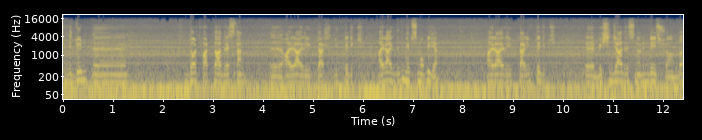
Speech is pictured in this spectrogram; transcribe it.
Şimdi dün e, dört farklı adresten e, ayrı ayrı yükler yükledik. Ayrı ayrı dedim hepsi mobilya. Ayrı ayrı yükler yükledik. E, beşinci adresin önündeyiz şu anda.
